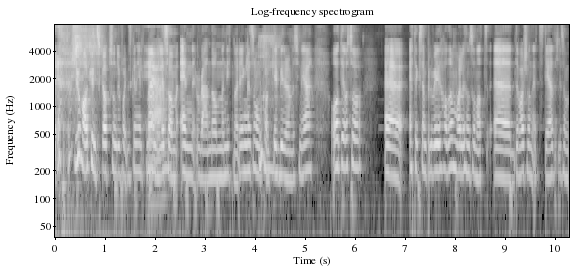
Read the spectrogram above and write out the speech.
du har kunnskap som du faktisk kan hjelpe med, men liksom en random 19-åring liksom, kan ikke bidra med så mye. Og det også eh, Et eksempel vi hadde om, var liksom sånn at eh, det var sånn et sted liksom,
